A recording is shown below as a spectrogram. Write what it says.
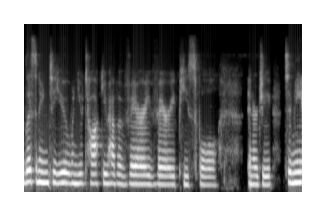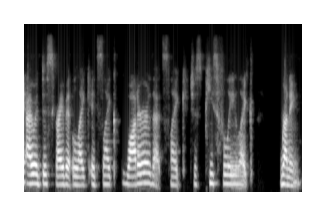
listening to you when you talk. You have a very, very peaceful energy. To me, I would describe it like it's like water that's like just peacefully like running.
